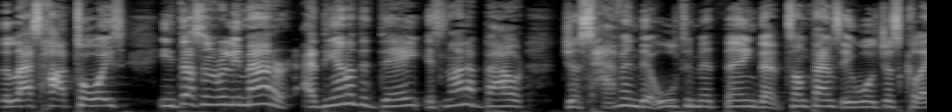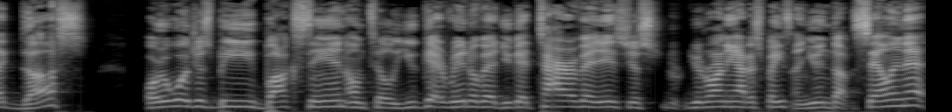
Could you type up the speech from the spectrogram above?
the last hot toys, it doesn't really matter. At the end of the day, it's not about just having the ultimate thing that sometimes it will just collect dust or it will just be boxed in until you get rid of it, you get tired of it, it's just you're running out of space and you end up selling it.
